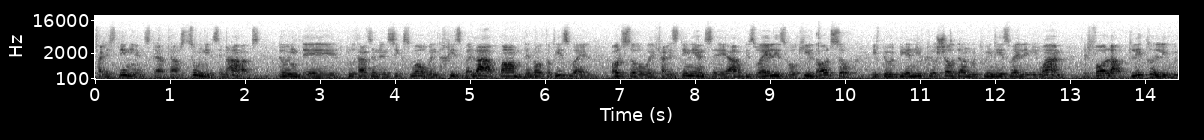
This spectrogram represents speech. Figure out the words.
Palestinians that are Sunnis and Arabs. During the 2006 war, when the Hezbollah bombed the north of Israel, also uh, Palestinians, uh, Arab Israelis were killed also. If there would be a nuclear showdown between Israel and Iran, the fallout literally will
